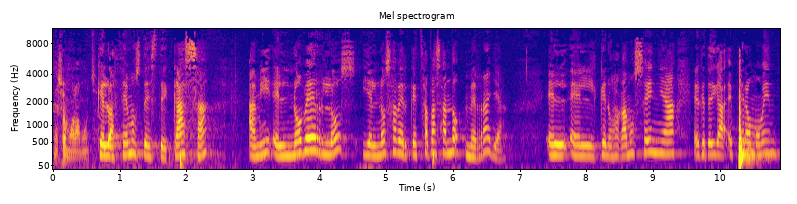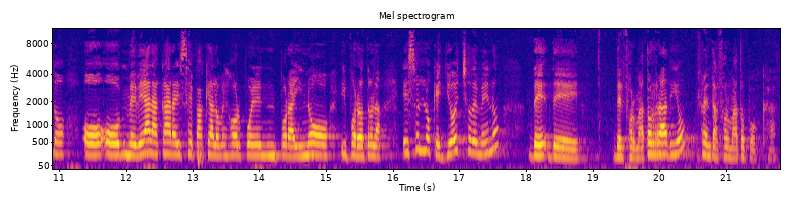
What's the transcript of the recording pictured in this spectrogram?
Eso mola mucho. Que lo hacemos desde casa, a mí el no verlos y el no saber qué está pasando me raya. El, que nos hagamos señas, el que te diga, espera un momento, o, me vea la cara y sepa que a lo mejor pueden por ahí no y por otro lado. Eso es lo que yo echo de menos de del formato radio frente al formato podcast.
